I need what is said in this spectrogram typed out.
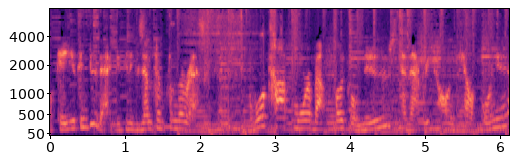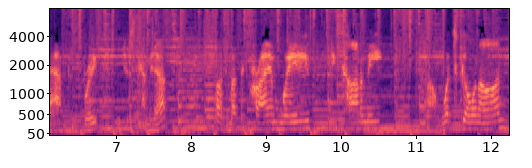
Okay, you can do that. You can exempt them from the rest. We'll talk more about political news and that recall in California after the break, which is coming up. We'll talk about the crime wave, the economy, uh, what's going on,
